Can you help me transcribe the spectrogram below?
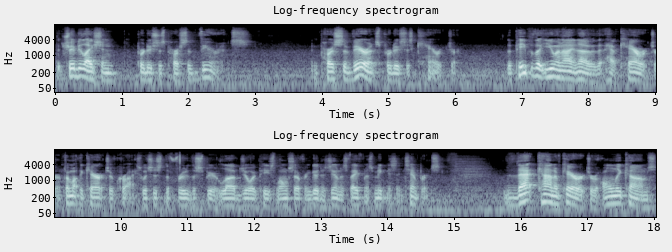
that tribulation produces perseverance. And perseverance produces character. The people that you and I know that have character, I'm talking about the character of Christ, which is the fruit of the Spirit love, joy, peace, long suffering, goodness, gentleness, faithfulness, meekness, and temperance. That kind of character only comes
